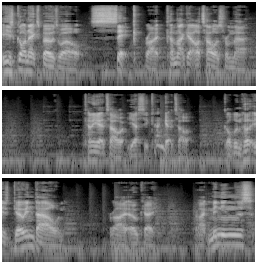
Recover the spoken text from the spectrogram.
He's got an X-Bow as well. Sick. Right, can that get our towers from there? Can he get a tower? Yes, it can get a tower. Goblin Hut is going down. Right, okay. Right, minions.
